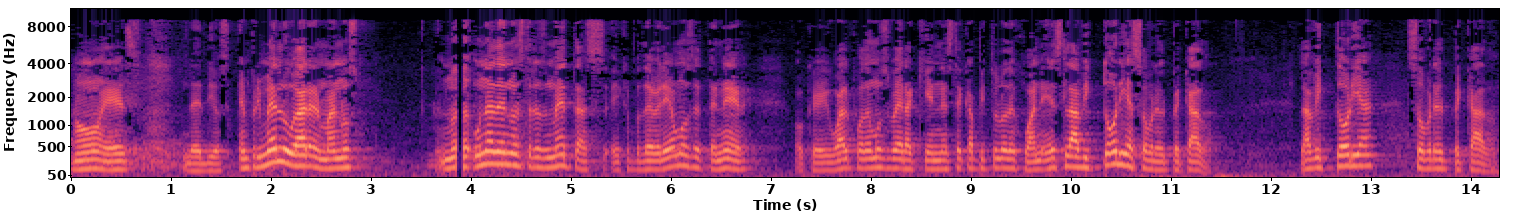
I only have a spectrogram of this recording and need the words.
no es de Dios. En primer lugar, hermanos, una de nuestras metas eh, que deberíamos de tener, o que igual podemos ver aquí en este capítulo de Juan, es la victoria sobre el pecado. La victoria sobre el pecado.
